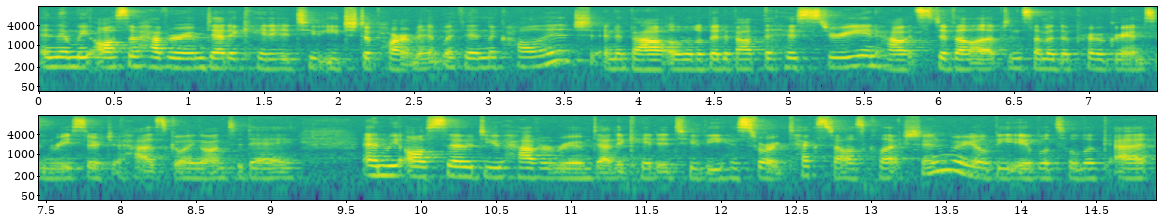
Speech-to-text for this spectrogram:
And then we also have a room dedicated to each department within the college and about a little bit about the history and how it's developed and some of the programs and research it has going on today. And we also do have a room dedicated to the historic textiles collection where you'll be able to look at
